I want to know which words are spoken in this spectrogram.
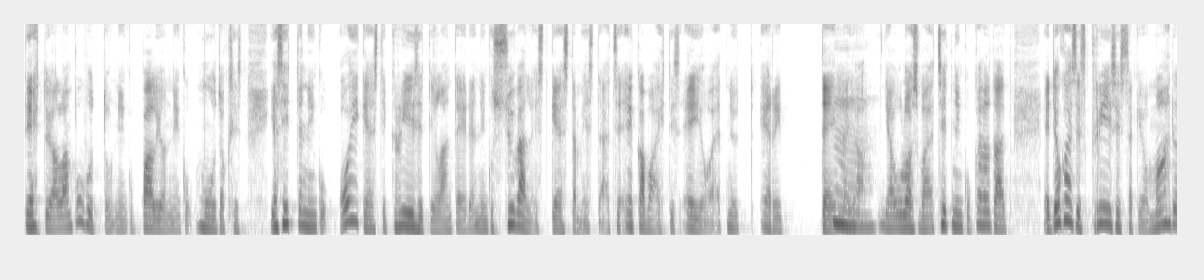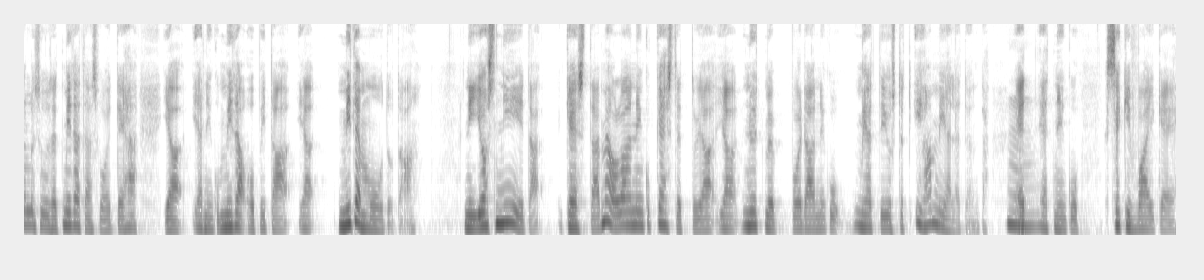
tehty ja ollaan puhuttu niin kuin paljon niin kuin muutoksista. Ja sitten niin kuin oikeasti kriisitilanteiden niin kuin syvällistä kestämistä, että se eka vaihtis ei ole, että nyt eri teillä mm. ja, ja ulos, vaan että sitten niin katsotaan, että, että jokaisessa kriisissäkin on mahdollisuus, että mitä tässä voi tehdä ja, ja niin kuin mitä opitaan ja miten muututaan. Niin jos niitä kestää, me ollaan niin kuin kestetty ja, ja nyt me voidaan niin kuin miettiä just, että ihan mieletöntä – Mm. Että et niinku sekin vaikea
